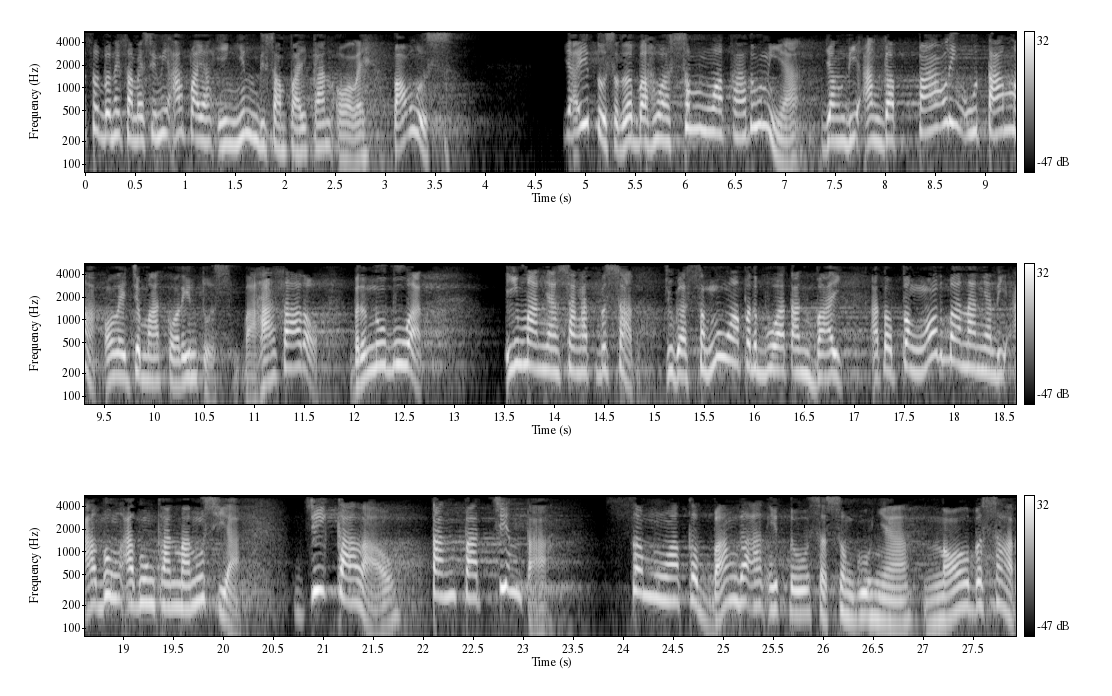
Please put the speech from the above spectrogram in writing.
Sebenarnya sampai sini apa yang ingin disampaikan oleh Paulus? Yaitu saudara bahwa semua karunia yang dianggap paling utama oleh jemaat Korintus. Bahasa roh, bernubuat, iman yang sangat besar. Juga semua perbuatan baik atau pengorbanan yang diagung-agungkan manusia. Jikalau tanpa cinta, semua kebanggaan itu sesungguhnya nol besar.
